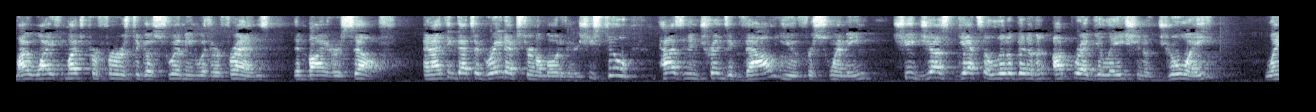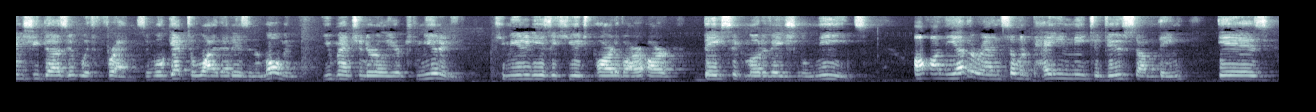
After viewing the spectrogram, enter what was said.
My wife much prefers to go swimming with her friends than by herself. And I think that's a great external motivator. She still has an intrinsic value for swimming. She just gets a little bit of an upregulation of joy when she does it with friends. And we'll get to why that is in a moment. You mentioned earlier community. Community is a huge part of our, our basic motivational needs. On the other end, someone paying me to do something is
